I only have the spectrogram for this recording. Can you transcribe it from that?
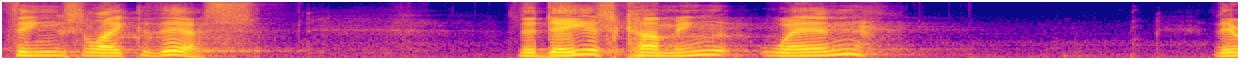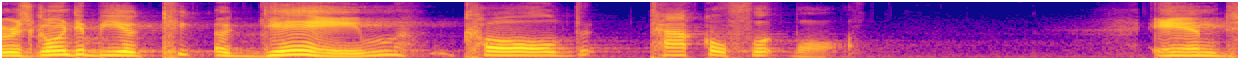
things like this The day is coming when there is going to be a, a game called tackle football. And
